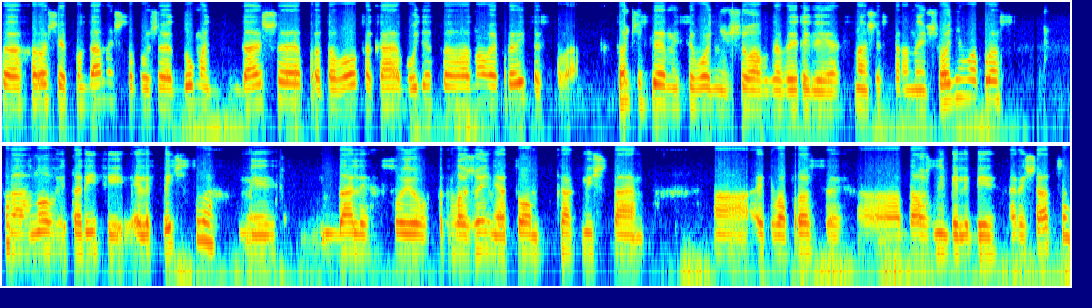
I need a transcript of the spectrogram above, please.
э, хороший фундамент, чтобы уже думать дальше про того, какая будет э, новое правительство. В том числе мы сегодня еще обговорили с нашей стороны еще один вопрос про новые тарифы электричества. Мы дали свое предложение о том, как мы считаем, а, эти вопросы а, должны были бы решаться.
